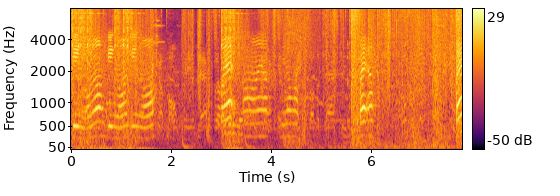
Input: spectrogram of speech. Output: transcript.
เก่งเหรอเนาะเก่งเหรอเก่งเหรอแปะเอาไงครับนี่ะครับแปะครับแปะ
